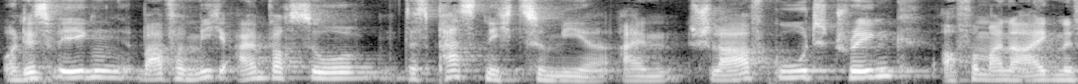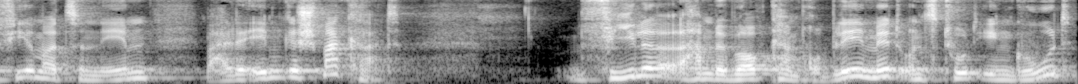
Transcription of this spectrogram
Und deswegen war für mich einfach so, das passt nicht zu mir, ein Schlafgut-Drink auch von meiner eigenen Firma zu nehmen, weil der eben Geschmack hat. Viele haben da überhaupt kein Problem mit und es tut ihnen gut.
